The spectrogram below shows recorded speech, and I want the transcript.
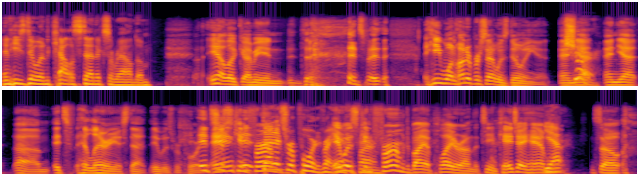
and he's doing calisthenics around him. Yeah, look, I mean, it's it, he 100% was doing it, and yet, Sure. and yet, um, it's hilarious that it was reported It's and just- it- confirmed. That it's reported, right? it was confirmed. confirmed by a player on the team, KJ Hamler. Yep. So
